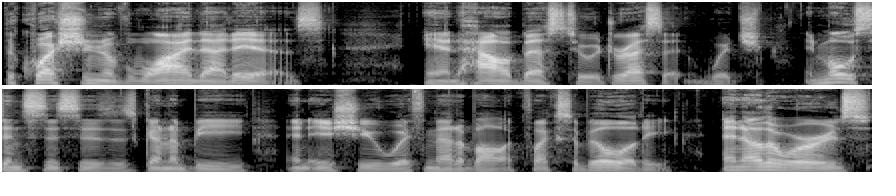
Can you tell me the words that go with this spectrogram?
the question of why that is and how best to address it, which in most instances is going to be an issue with metabolic flexibility. In other words,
